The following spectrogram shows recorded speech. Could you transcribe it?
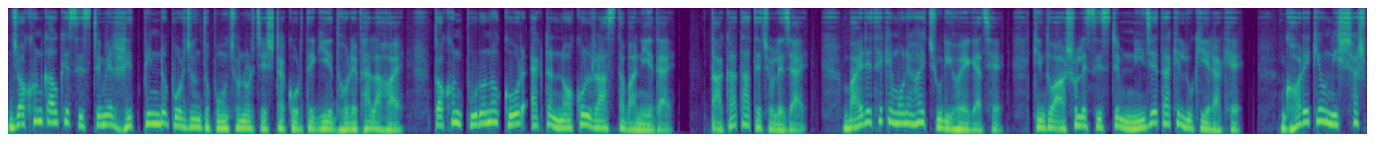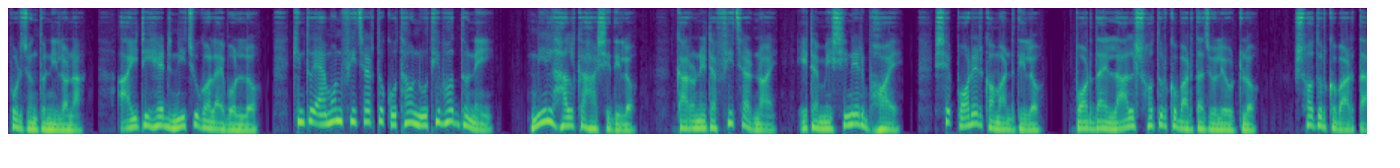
যখন কাউকে সিস্টেমের হৃৎপিণ্ড পর্যন্ত পৌঁছানোর চেষ্টা করতে গিয়ে ধরে ফেলা হয়, তখন পুরনো কোর একটা নকল রাস্তা বানিয়ে দেয়। টাকা তাতে চলে যায়। বাইরে থেকে মনে হয় চুরি হয়ে গেছে, কিন্তু আসলে সিস্টেম নিজে তাকে লুকিয়ে রাখে। ঘরে কেউ নিঃশ্বাস পর্যন্ত নিল না। আইটি হেড নিচু গলায় বলল, কিন্তু এমন ফিচার তো কোথাও নথিবদ্ধ নেই। নীল হালকা হাসি দিল, কারণ এটা ফিচার নয়, এটা মেশিনের ভয়। সে পরের কমান্ড দিল, পর্দায় লাল সতর্কবার্তা জ্বলে উঠল। সতর্কবার্তা,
